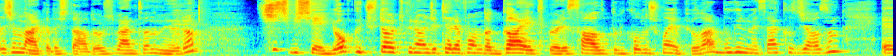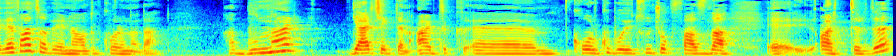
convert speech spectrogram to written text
arkadaşımın arkadaşı daha doğrusu ben tanımıyorum. Hiçbir şey yok. 3-4 gün önce telefonda gayet böyle sağlıklı bir konuşma yapıyorlar. Bugün mesela kızcağızın e, vefat haberini aldık koronadan. Ha bunlar gerçekten artık e, korku boyutunu çok fazla e, arttırdı.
